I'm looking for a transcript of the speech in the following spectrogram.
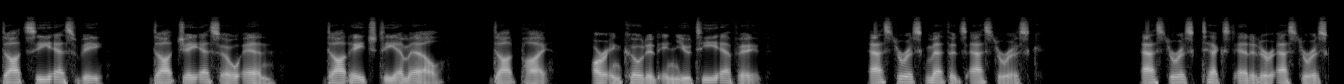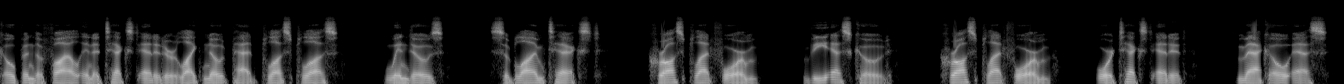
.csv, .json, .html, .py, are encoded in UTF-8. Asterisk methods asterisk. Asterisk text editor asterisk open the file in a text editor like Notepad++, Windows, Sublime Text, Cross-Platform, VS Code, Cross-Platform, or TextEdit, Mac OS,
